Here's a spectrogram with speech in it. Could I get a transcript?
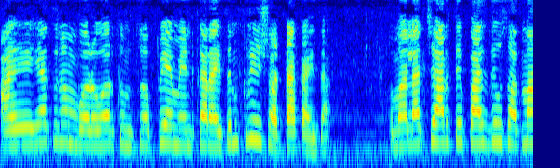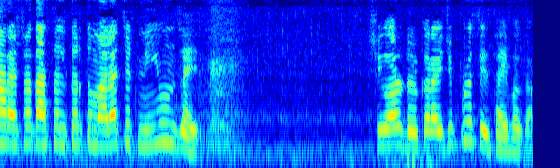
आहे ह्याच नंबरवर तुमचं पेमेंट करायचं आणि स्क्रीनशॉट टाकायचा. तुम्हाला चार ते पाच दिवसात महाराष्ट्रात असेल तर तुम्हाला चटणी येऊन जाईल. शी ऑर्डर करायची प्रोसेस आहे बघा.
